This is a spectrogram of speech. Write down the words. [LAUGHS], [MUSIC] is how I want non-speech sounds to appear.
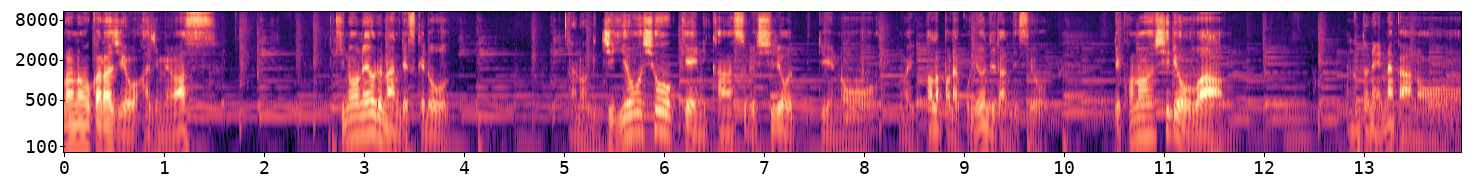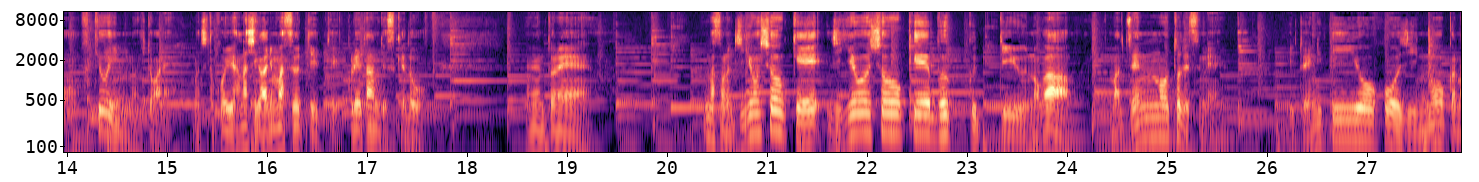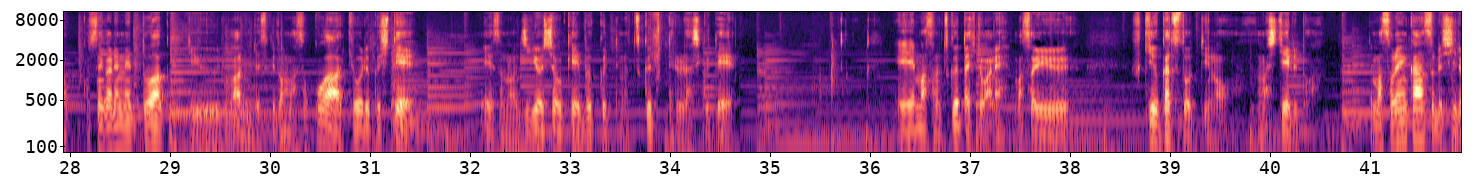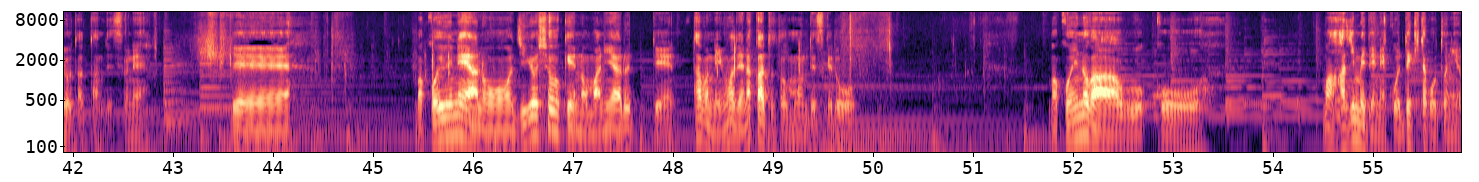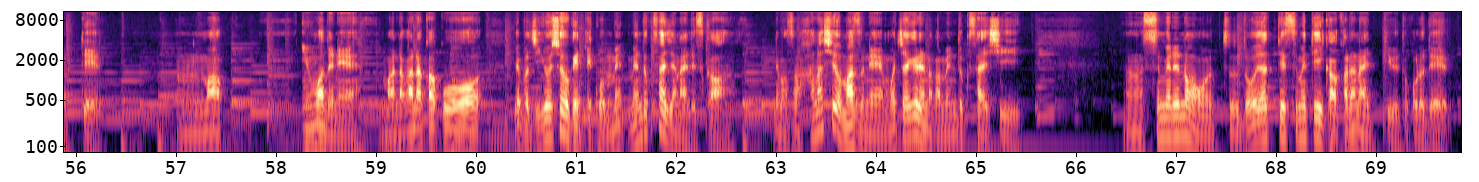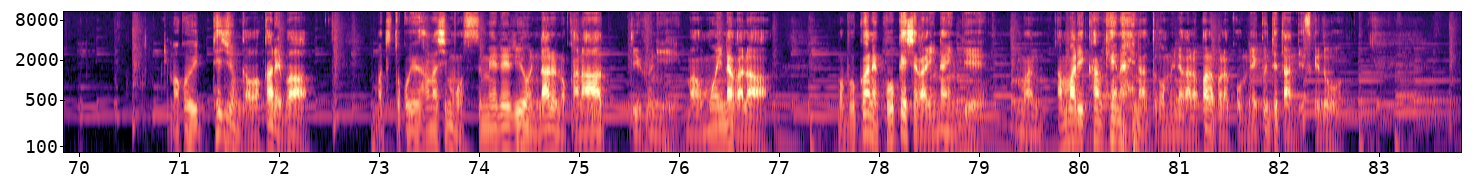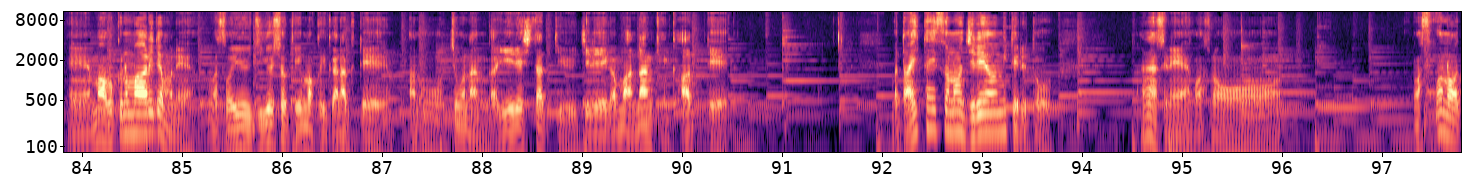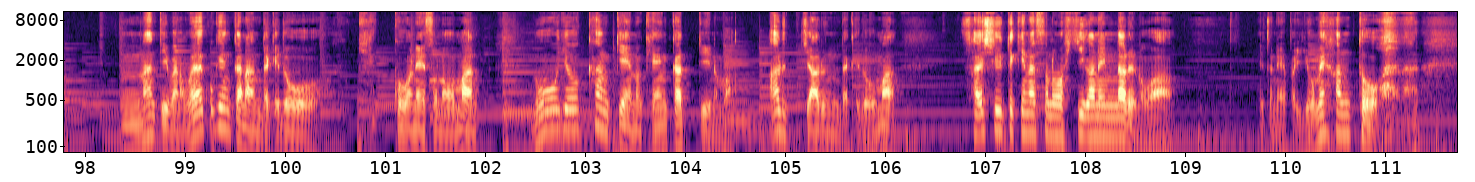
花農家ラジオを始めます。昨日の夜なんですけどあの事業承継に関する資料っていうのを、ま、パラパラこう読んでたんですよ。でこの資料はうんとねなんかあの普及員の人がねちょっとこういう話がありますよって言ってくれたんですけどうんとね今その事業承継事業承継ブックっていうのが、まあ、全農とですねと、NPO 法人農家の小せがれネットワークっていうのがあるんですけど、まあ、そこが協力して、えー、その事業承継ブックっていうのを作ってるらしくて、えー、まあその作った人がね、まあ、そういう普及活動っていうのを、ま、しているとで、まあ、それに関する資料だったんですよね。で、まあ、こういうねあの事業承継のマニュアルって多分ね今までなかったと思うんですけど、まあ、こういうのがこうまあ、初めてねこうできたことによって、うん、まあ今までね、まあ、なかなかこうやっぱ事業承継ってこうめめんどくさいじゃないですか。でもその話をまずね持ち上げるのがめんどくさいし、うん、進めるのもちょっとどうやって進めていいかわからないっていうところで、まあ、こういう手順が分かれば、まあ、ちょっとこういう話も進めれるようになるのかなっていうふうに、まあ、思いながら、まあ、僕はね後継者がいないんで、まあ、あんまり関係ないなとか思いながらパラパラこうめくってたんですけどえー、まあ、僕の周りでもね、まあ、そういう事業承継うまくいかなくてあの長男が家出したっていう事例がまあ何件かあって、まあ、大体その事例を見てるとあれなんですね、まあ、その、まあ、そこの何て言えばの親子喧嘩なんだけど結構ねそのまあ農業関係の喧嘩っていうのもあるっちゃあるんだけどまあ最終的なその引き金になるのはえっとねやっぱり嫁はんと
